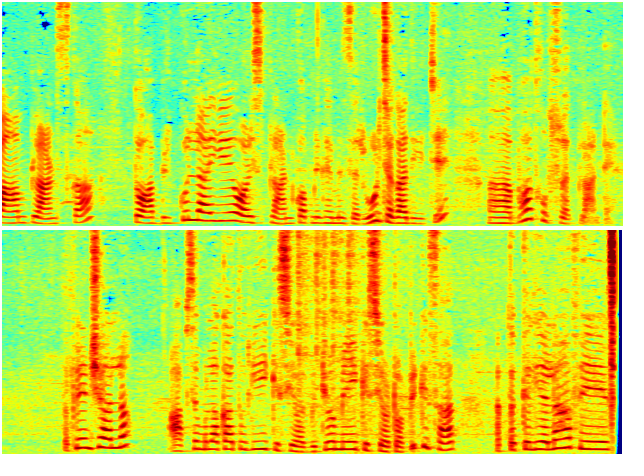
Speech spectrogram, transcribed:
पाम प्लांट्स का तो आप बिल्कुल लाइए और इस प्लांट को अपने घर में ज़रूर जगह दीजिए। बहुत खूबसूरत प्लांट है। तो फिर इन आपसे मुलाकात होगी किसी और वीडियो में, किसी और टॉपिक के साथ। तब तक के लिए अल्लाह हाफिज़।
